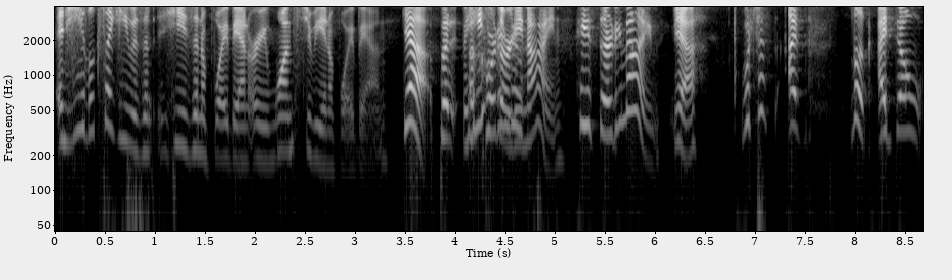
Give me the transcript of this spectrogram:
and he looks like he was in, he's in a boy band or he wants to be in a boy band. Yeah, but But he's to- 39. he's 39. Yeah. Which is I look, I don't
